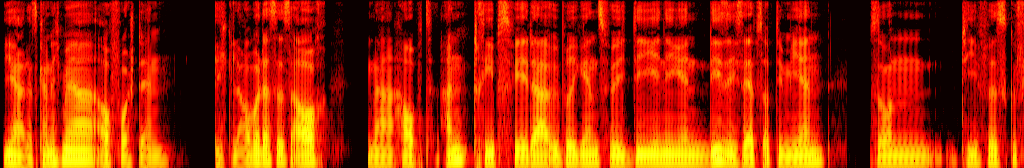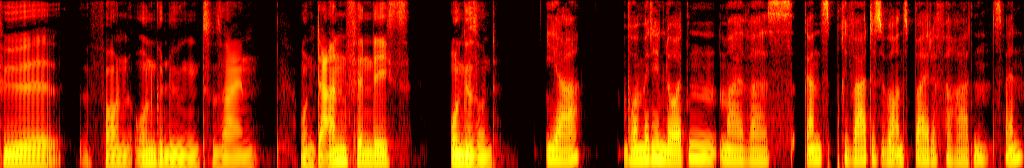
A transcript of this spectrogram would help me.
Ja, das kann ich mir auch vorstellen. Ich glaube, das ist auch eine Hauptantriebsfeder übrigens für diejenigen, die sich selbst optimieren, so ein tiefes Gefühl von ungenügend zu sein. Und dann finde ich es ungesund. Ja, wollen wir den Leuten mal was ganz Privates über uns beide verraten, Sven?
